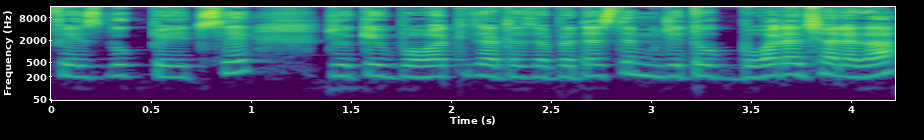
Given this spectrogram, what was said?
फेसबुक पेज से, जो कि बहुत ही ज़्यादा ज़बरदस्त है। मुझे तो बहुत अच्छा लगा।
